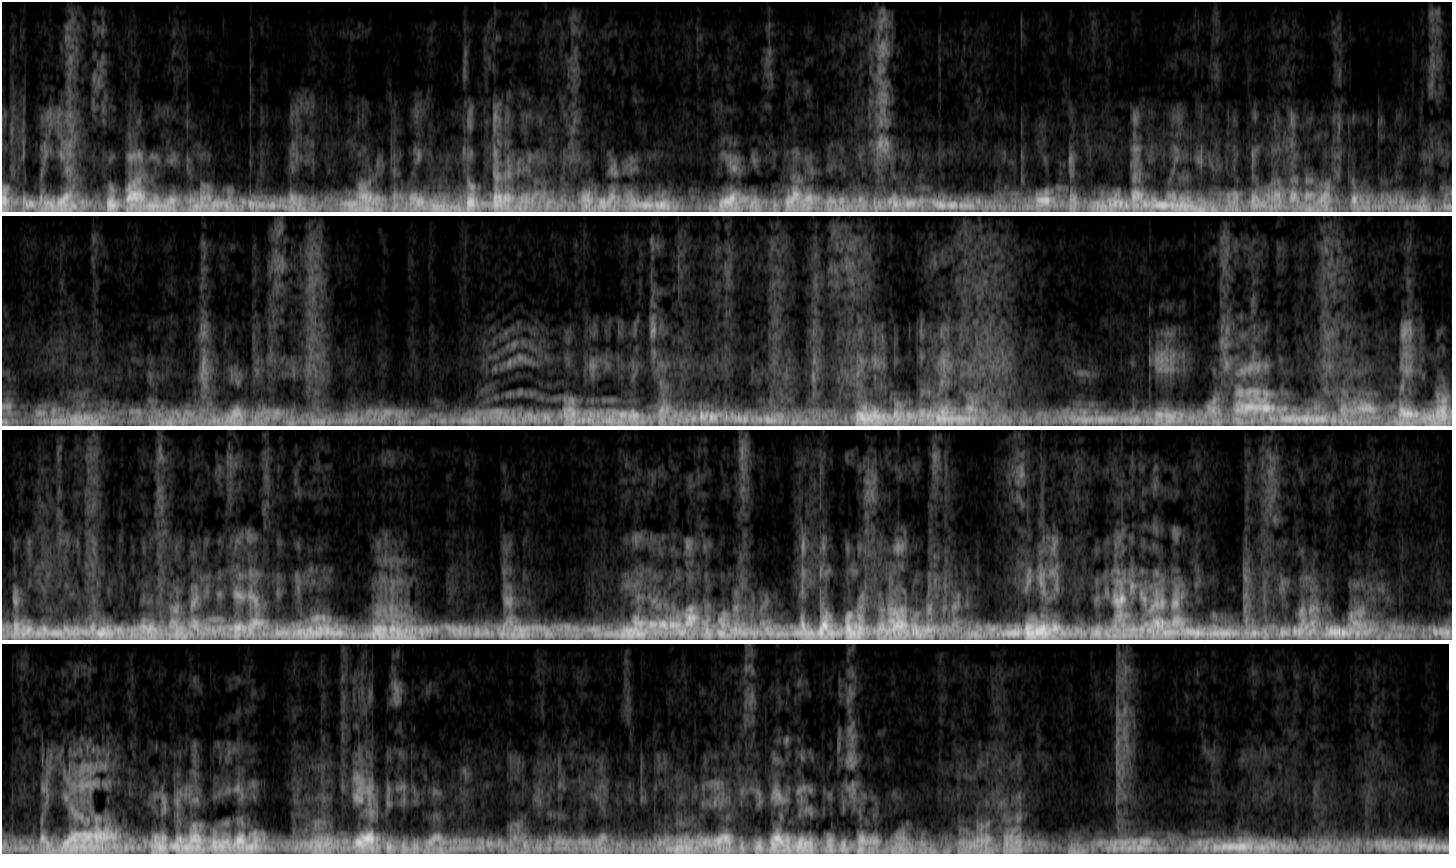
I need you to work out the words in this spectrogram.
ওকে ভাইয়া। সুপার মিলি একটা নর কবুতর। এই যে নর এটা ভাই। চোখটা দেখায় মান ভাই সব দেখাই দেবো। বিআরপিএফসি ক্লাবের দুই হাজার পঁচিশ সালের কবুতর ভাই ঠোঁটটা কি মোটা রে ভাই দেখছেন আপনি? মাথাটা নষ্ট মতো নাকি? বুঝছেন হুম। বিআরপিএফসি ওকে দিদি ভাই চার। সিঙ্গেল কবুতর ভাই। ওকে। অসাধারণ অসাধারণ। ভাই নটটা নিতে চাইলে তো নিতে দিবেন নটটা নিতে চাইলে আজকে দিমু। হুম হুম। জান তিন হাজার মাত্র পনেরোশো টাকা। একদম পনেরোশো নট পনেরোশো টাকা। সিঙ্গেলে। যদি না নিতে পারেন আর কি করব? কিছুই করার করার ভাইয়া এখানে একটা নরকোদ দামু হুম। এআরপিসিডি ক্লাবের। মাশাআল্লাহ সিটি এআরপিসি ক্লাবে দুই হাজার পঁচিশ সালের একটা নরকোদ নট হ্যাঁ?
